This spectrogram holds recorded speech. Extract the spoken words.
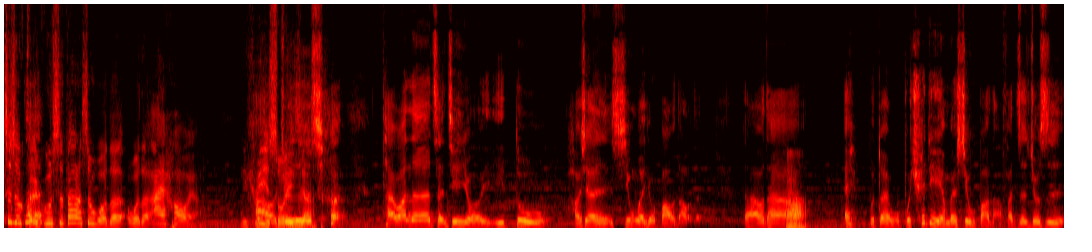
这首鬼故事当然是我的我的爱好呀，你可以说一下。台湾呢，曾经有一度好像新闻有报道的，然后他，哎，不对，我不确定有没有新闻报道，反正就是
